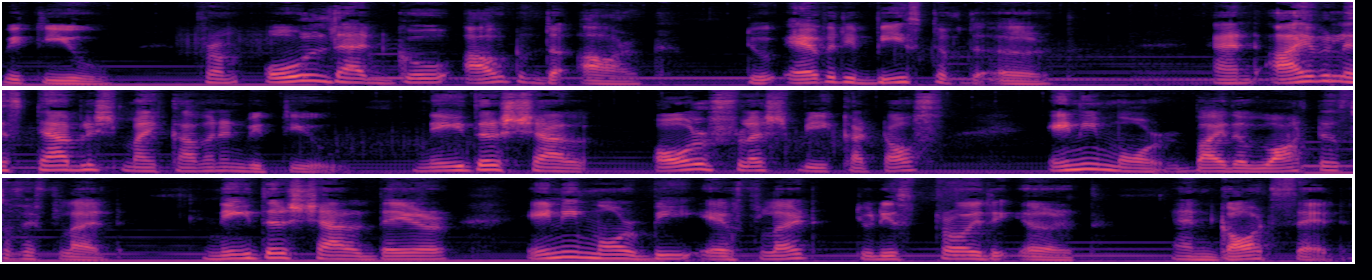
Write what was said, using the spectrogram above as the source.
with you, from all that go out of the ark to every beast of the earth. And I will establish my covenant with you, neither shall all flesh be cut off any more by the waters of a flood, neither shall there any more be a flood to destroy the earth. And God said,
